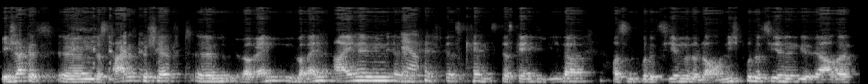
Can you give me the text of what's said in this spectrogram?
Ich sage es, ähm, das Tagesgeschäft ähm, überrennt, überrennt einen, äh, ja. das, kennt, das kennt jeder aus dem produzierenden oder auch nicht produzierenden Gewerbe.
